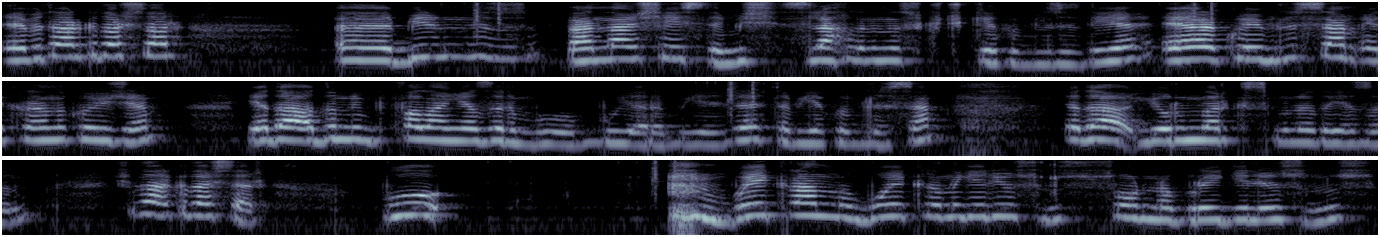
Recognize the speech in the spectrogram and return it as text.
Evet arkadaşlar. Ee, biriniz benden şey istemiş. Silahları nasıl küçük yapabiliriz diye. Eğer koyabilirsem ekrana koyacağım. Ya da adını falan yazarım bu bu yara bir yere. Tabii yapabilirsem. Ya da yorumlar kısmına da yazarım. Şimdi arkadaşlar bu bu ekran bu ekrana geliyorsunuz. Sonra buraya geliyorsunuz.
